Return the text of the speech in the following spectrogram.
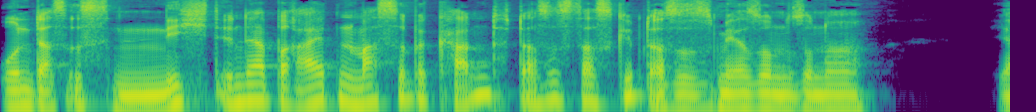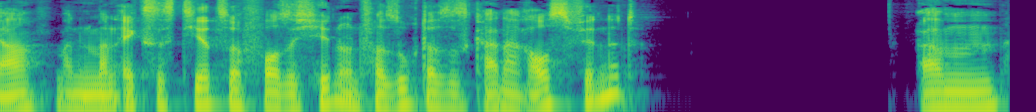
und das ist nicht in der breiten Masse bekannt, dass es das gibt. Also es ist mehr so, so eine, ja, man, man existiert so vor sich hin und versucht, dass es keiner rausfindet. Ähm,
